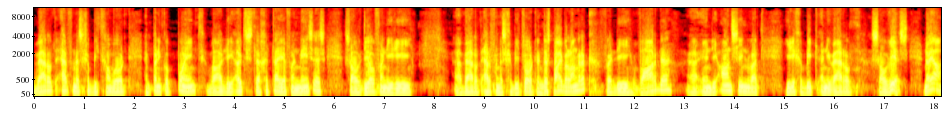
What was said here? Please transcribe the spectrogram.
wêrelderfenisgebied gaan word en Pinnacle Point waar die oudste getuie van mens is sal deel van hierdie uh, wêrelderfenisgebied word en dis baie belangrik vir die waarde uh, en die aansien wat hierdie gebied in die wêreld sal wees. Nou ja,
